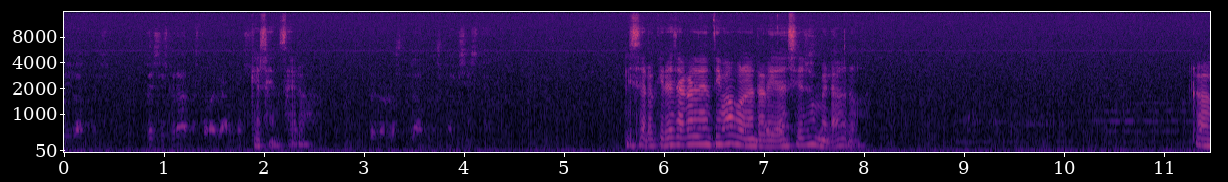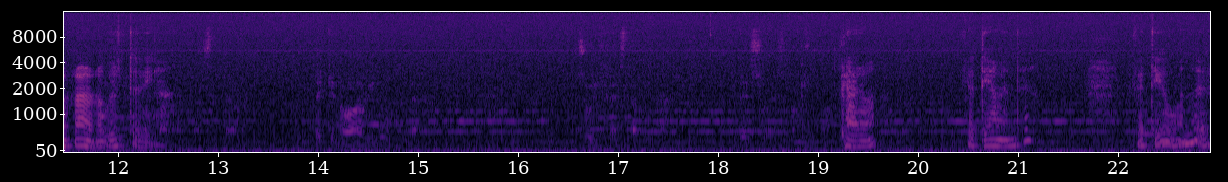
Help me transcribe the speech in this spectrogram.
milagros, desesperadas por hallarlos. Qué sincero. Pero los milagros no existen. Y se lo quiere sacar de encima porque en realidad sí es un milagro. Claro, claro, lo que usted diga. Claro, efectivamente. Efectivo Wonder.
